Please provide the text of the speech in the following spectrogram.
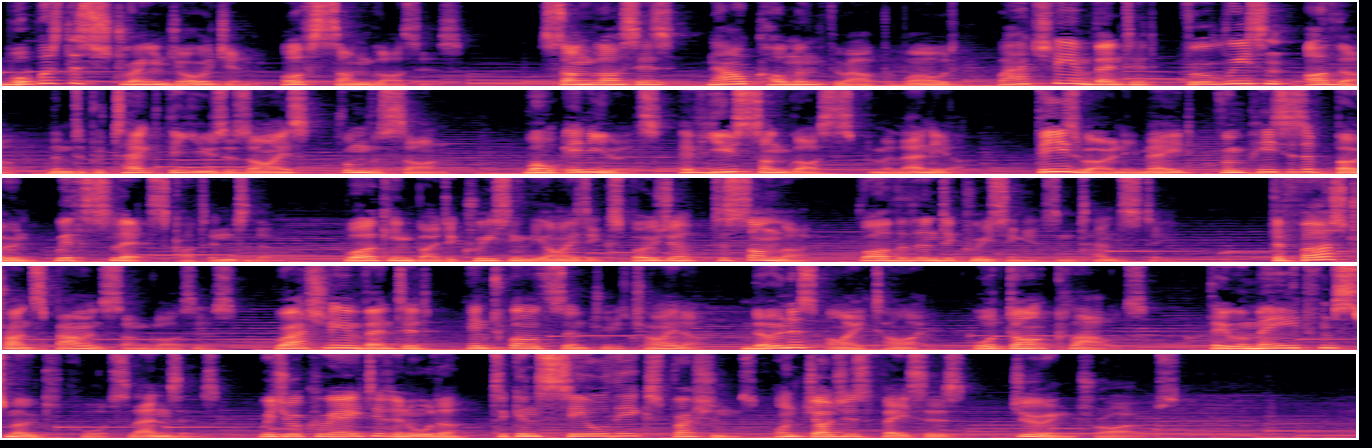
What was the strange origin of sunglasses? Sunglasses, now common throughout the world, were actually invented for a reason other than to protect the user's eyes from the sun. While Inuits have used sunglasses for millennia, these were only made from pieces of bone with slits cut into them, working by decreasing the eye's exposure to sunlight rather than decreasing its intensity. The first transparent sunglasses were actually invented in 12th century China, known as Ai Tai or dark clouds. They were made from smoky quartz lenses, which were created in order to conceal the expressions on judges' faces during trials.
